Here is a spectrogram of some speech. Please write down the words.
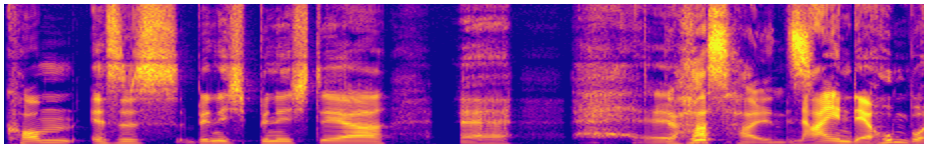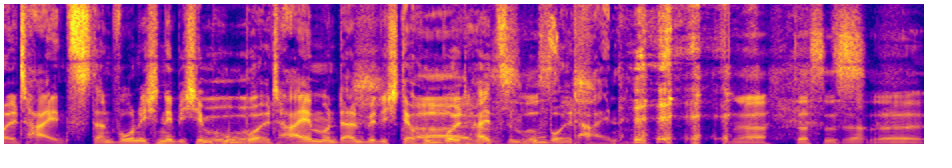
kommen, ist es, bin ich, bin ich der äh, Der Hass-Heinz. Nein, der Humboldt-Heinz. Dann wohne ich nämlich im Oh. Humboldt-Heim und dann bin ich der Ah, Humboldt-Heinz im. Humboldt-Heim. Ja, das ist, äh,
